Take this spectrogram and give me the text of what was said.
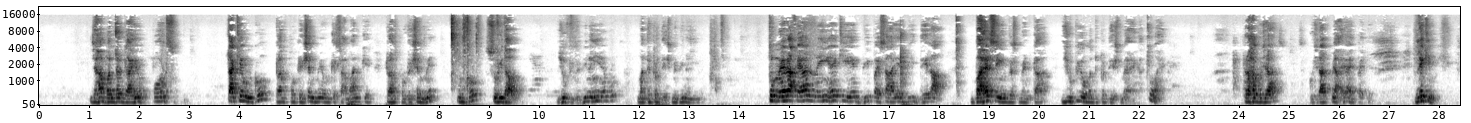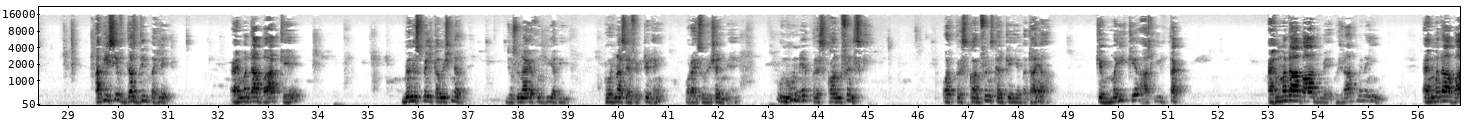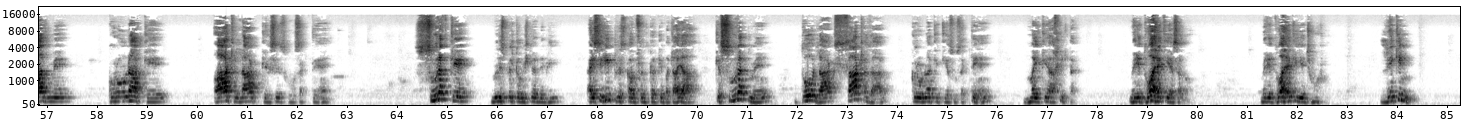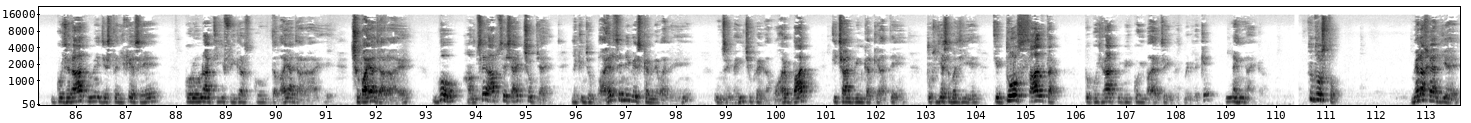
जहाँ बंदरगाहें हो पोर्ट्स हो, ताकि उनको ट्रांसपोर्टेशन में, उनके सामान के ट्रांसपोर्टेशन में उनको सुविधा हो। यूपी में भी नहीं है वो, मध्य प्रदेश में भी नहीं है। तो मेरा ख्याल नहीं है कि एक भी पैसा एक भी देला बाहर से इन्वेस्टमेंट का यूपी और मध्य प्रदेश में आएगा। क्यों आएगा? रहा गुजरात। गुजरात में आया है पहले। लेकिन अभी सिर्फ़ दस दिन पहले अहमदाबाद के म्यूनिसिपल कमिश्नर, जो सुनाया खुद भी अभी कोरोना से अफेक्टेड हैं और आइसोलेशन में हैं, उन्होंने प्रेस कॉन्फ्रेंस की। और प्रेस कॉन्फ्रेंस करके ये बताया कि मई के आखिर तक अहमदाबाद में, गुजरात में नहीं, अहमदाबाद में कोरोना के आठ लाख केसेस हो सकते हैं। सूरत के म्यूनिसिपल कमिश्नर ने भी ऐसे ही प्रेस कॉन्फ्रेंस करके बताया कि सूरत में दो लाख साठ हज़ार कोरोना के केस हो सकते हैं मई के आखिर तक। मेरी दुआ है कि ऐसा ना हो। मेरी दुआ है कि ये झूठ हो। लेकिन गुजरात में जिस तरीके से कोरोना की फिगर्स को दबाया जा रहा है, छुपाया जा रहा है, वो हमसे आपसे शायद छुप जाए, लेकिन जो बाहर से निवेश करने वाले हैं, उनसे नहीं छुपेगा। वो हर बात की छानबीन करके आते हैं। तो ये समझिए कि दो साल तक तो गुजरात में भी कोई बाहर से इन्वेस्टमेंट लेके नहीं आएगा। तो दोस्तों मेरा ख्याल ये है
